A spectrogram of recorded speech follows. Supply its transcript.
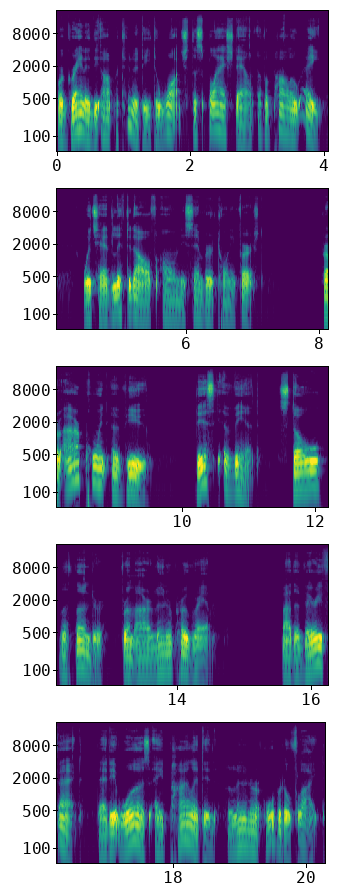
were granted the opportunity to watch the splashdown of Apollo 8, which had lifted off on December 21st. From our point of view, this event stole the thunder from our lunar program by the very fact that it was a piloted lunar orbital flight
